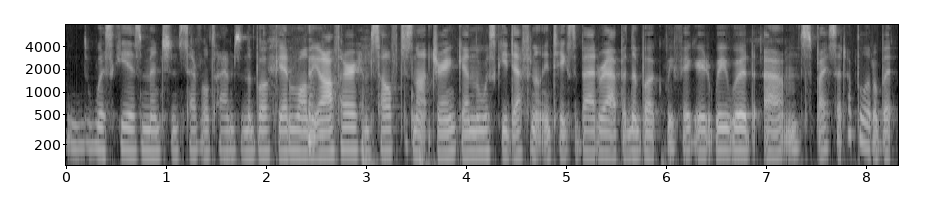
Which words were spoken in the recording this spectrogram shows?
whiskey is mentioned several times in the book, and while the author himself does not drink, and the whiskey definitely takes a bad rap in the book, we figured we would um, spice it up a little bit.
